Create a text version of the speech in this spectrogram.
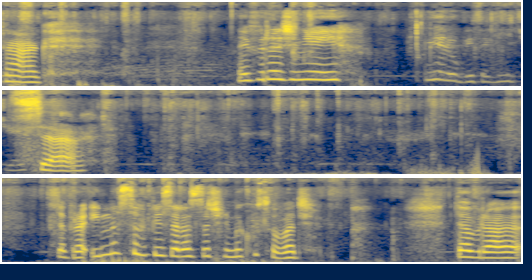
Tak. Najwyraźniej Nie lubię takich dźwięków. tak. Dobra, i my sobie zaraz zaczniemy kusować. Dobra,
